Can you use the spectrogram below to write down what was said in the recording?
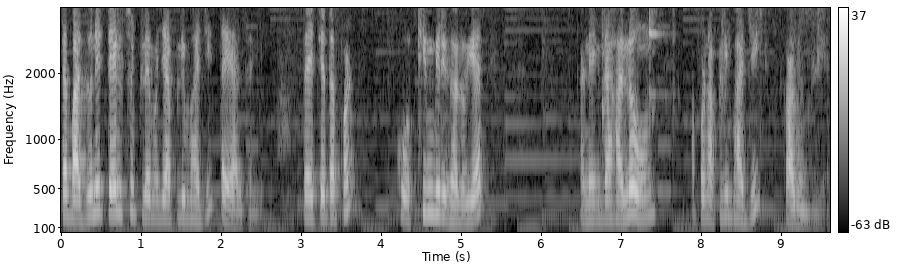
त्या बाजूने तेल सुटले म्हणजे आपली भाजी तयार झाली. तर याच्यात आपण कोथिंबीर घालूयात. आणि एकदा हलवून आपण आपली भाजी काढून घेऊयात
